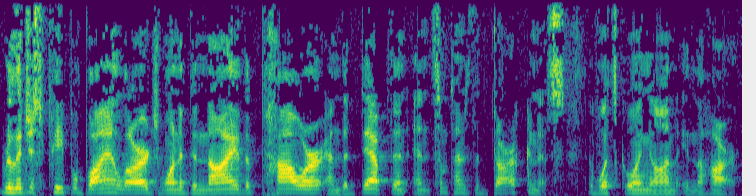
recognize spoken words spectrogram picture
Religious people, by and large, want to deny the power and the depth and, and sometimes the darkness of what's going on in the heart.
